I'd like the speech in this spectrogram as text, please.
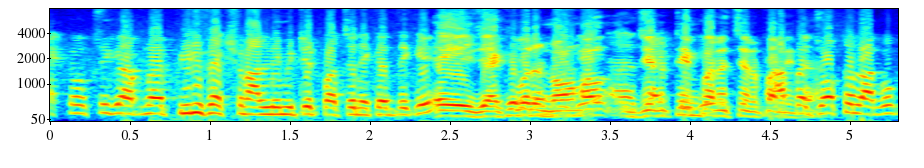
একটা হচ্ছে কি আপনার পিউরিফিকেশন আনলিমিটেড পাচ্ছেন এখান থেকে। এই যে একেবারে নরমাল যে টেম্পারেচার পানি আপনার যত লাগুক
